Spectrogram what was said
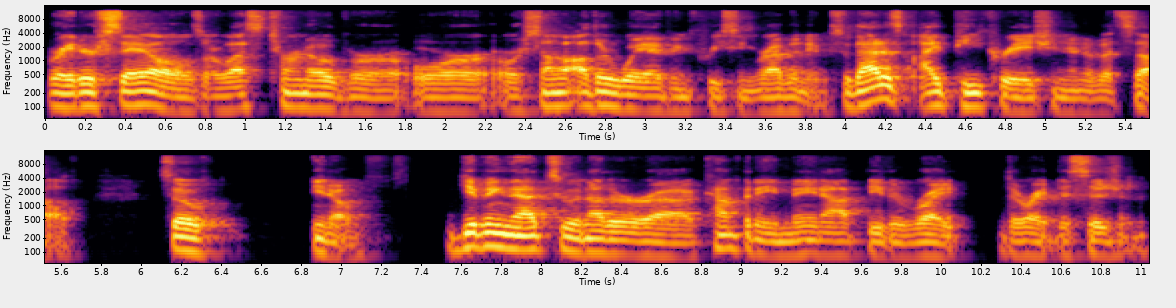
greater sales or less turnover or, or some other way of increasing revenue. So that is IP creation in of itself. So, you know, giving that to another uh, company may not be the right the right decision.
